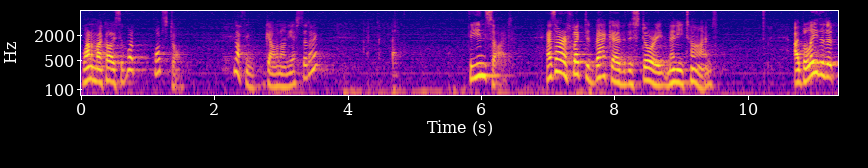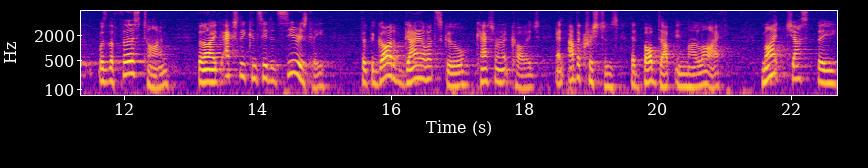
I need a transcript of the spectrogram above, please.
one of my colleagues said, What, what storm? Nothing going on yesterday. The insight. As I reflected back over this story many times, I believe that it was the first time that I actually considered seriously that the God of Gail at school, Catherine at college, and other Christians that bobbed up in my life might just be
